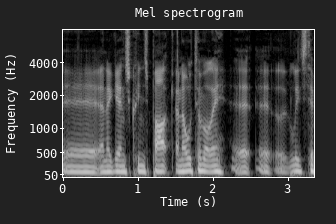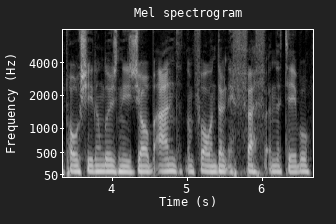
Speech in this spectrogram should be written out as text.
uh, and against Queen's Park. And ultimately, it, it leads to Paul Sheerin losing his job and them falling down to fifth in the table.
